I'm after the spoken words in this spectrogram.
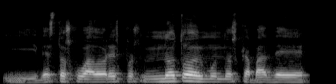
y de estos jugadores, pues no todo el mundo es capaz de,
